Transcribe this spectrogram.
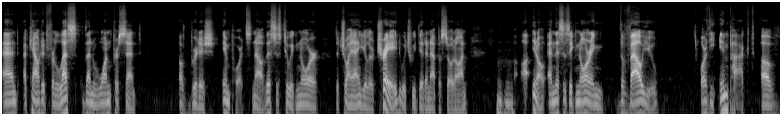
and accounted for less than one percent of British imports. Now, this is to ignore the triangular trade, which we did an episode on. Mm-hmm. Uh, you know, and this is ignoring the value or the impact of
